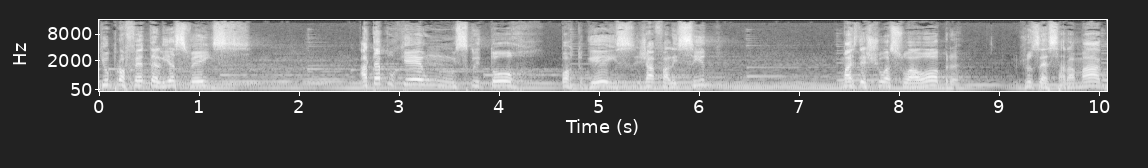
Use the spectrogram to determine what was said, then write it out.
que o profeta Elias fez. Até porque um escritor português já falecido, mas deixou a sua obra, José Saramago,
